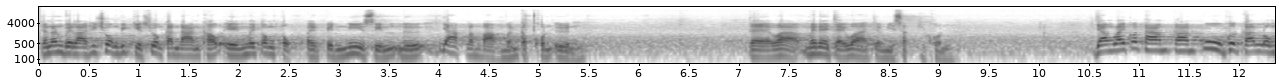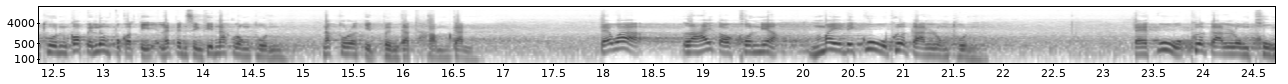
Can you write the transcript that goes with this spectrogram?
ฉะนั้นเวลาที่ช่วงวิกฤตช่วงกันดานเขาเองไม่ต้องตกไปเป็นหนี้สินหรือยากลำบากเหมือนกับคนอื่น แต่ว่าไม่แน่ใจว่าจะมีสักกี่คน อย่างไรก็ตามการกู้เพื่อการลงทุนก็เป็นเรื่องปกติ และเป็นสิ่งที่นักลงทุน นักธุรกิจพึงกระทำกัน แต่ว่าหลายต่อคนเนี่ยไม่ได้กู้เพื่อการลงทุน แต่กู้เพื่อการลงพุง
